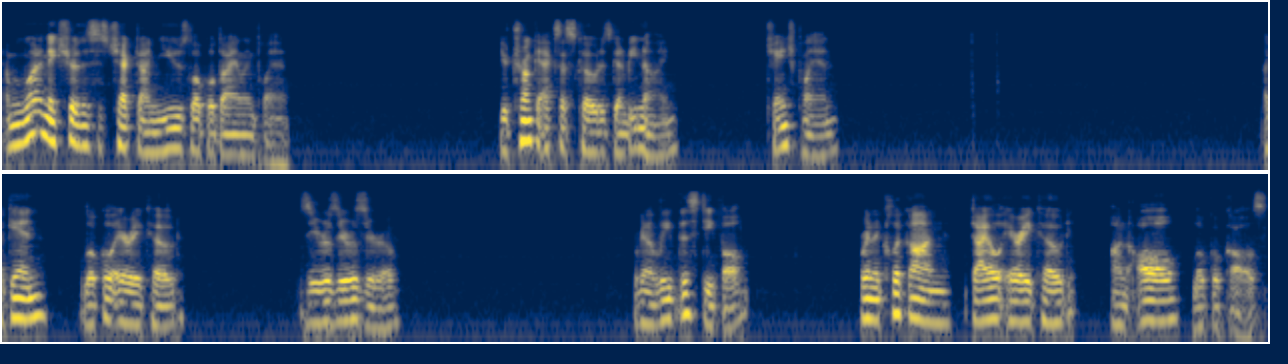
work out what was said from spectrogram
And we want to make sure this is checked on use local dialing plan. Your trunk access code is going to be 9. Change plan. Again, local area code 000. We're going to leave this default. We're going to click on dial area code on all local calls.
